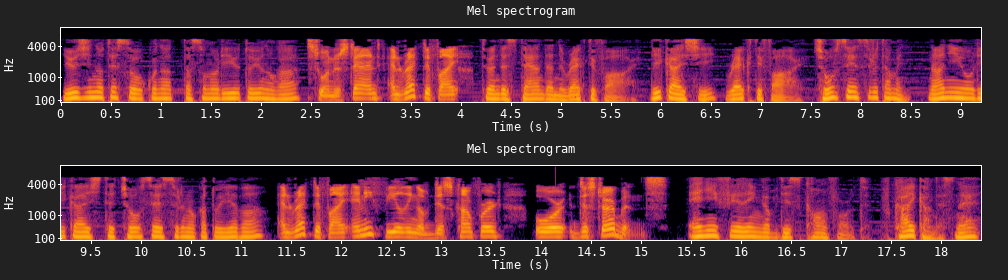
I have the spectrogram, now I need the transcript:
友人のテストを行ったその理由というのが To understand and rectify to understand and rectify 理解し rectify 調整するために何を理解して調整するのかといえば and rectify any feeling of discomfort or disturbance. any feeling of discomfort 不快感ですね。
